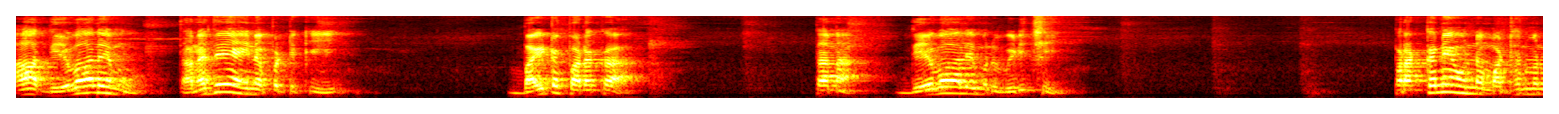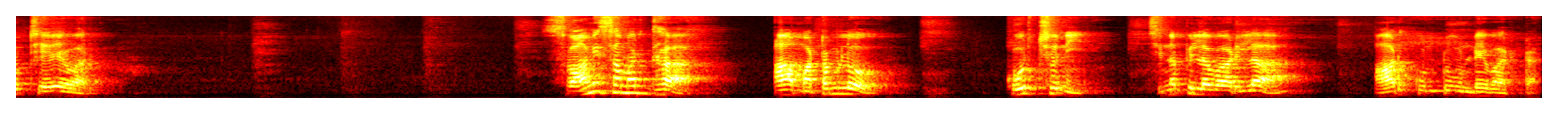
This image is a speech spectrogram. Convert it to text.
ఆ దేవాలయము తనదే అయినప్పటికీ బయటపడక తన దేవాలయమును విడిచి ప్రక్కనే ఉన్న మఠన్మనుకు చేరేవారు. స్వామి సమర్థ ఆ మఠంలో కూర్చుని చిన్నపిల్లవాడిలా ఆడుకుంటూ ఉండేవారట.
